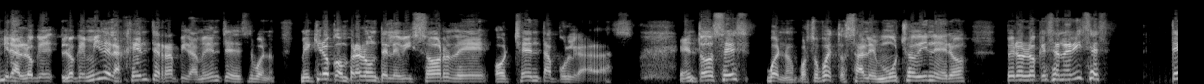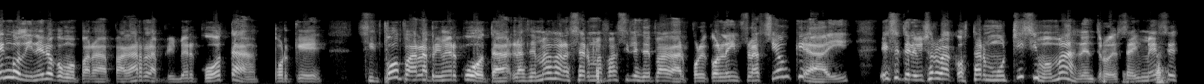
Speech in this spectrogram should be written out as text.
mira, lo que, lo que mide la gente rápidamente es decir, bueno, me quiero comprar un televisor de 80 pulgadas. Entonces, bueno, por supuesto, sale mucho dinero, pero lo que se analiza es, ¿tengo dinero como para pagar la primer cuota? Porque si puedo pagar la primera cuota, las demás van a ser más fáciles de pagar, porque con la inflación que hay, ese televisor va a costar muchísimo más dentro de seis meses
